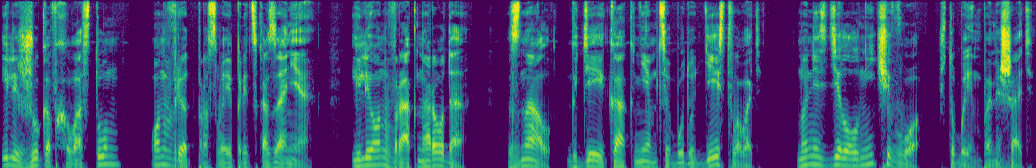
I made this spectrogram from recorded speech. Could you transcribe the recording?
Или Жуков хвостун, он врет про свои предсказания, или он враг народа, Знал, где и как немцы будут действовать, но не сделал ничего, чтобы им помешать.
